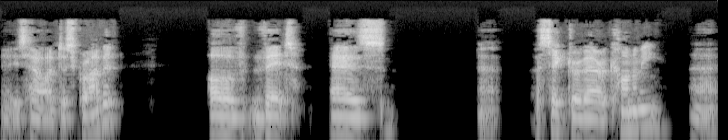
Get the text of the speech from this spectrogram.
is how I describe it of VET as uh, a sector of our economy, uh,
